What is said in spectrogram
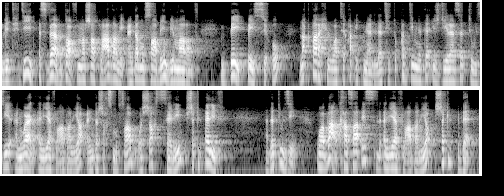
لتحديد أسباب ضعف النشاط العضلي عند المصابين بمرض BPCO. نقترح الوثيقة إثنان التي تقدم نتائج دراسة توزيع أنواع الألياف العضلية عند شخص مصاب والشخص سليم بشكل ألف هذا التوزيع. وبعض خصائص الألياف العضلية شكل باء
